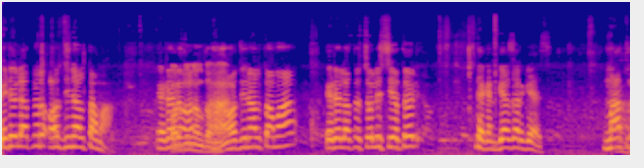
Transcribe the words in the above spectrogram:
এটা হলো আপনার অরিজিনাল তামা। এটা হ্যাঁ। অরিজিনাল তামা এটা হলো আপনার চল্লিশ ছিয়াত্তর। দেখেন গ্যাস আর গ্যাস। মাত্র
